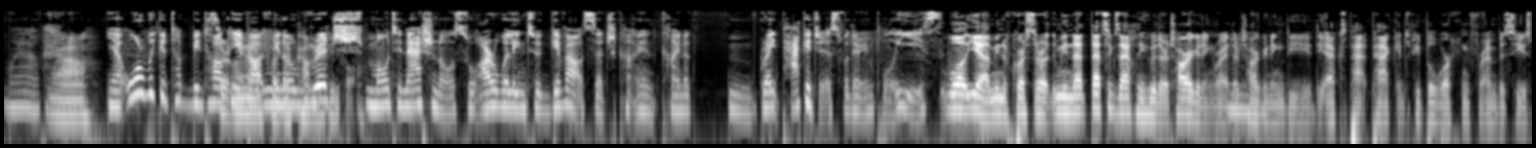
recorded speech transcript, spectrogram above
Wow. Wow. Yeah, or we could t- be talking Certainly about you know rich people. multinationals who are willing to give out such kind kind of Mm, great packages for their employees. Well, yeah, I mean, of course, there. Are, I mean, that that's exactly who they're targeting, right? They're mm. targeting the the expat package, people working for embassies,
